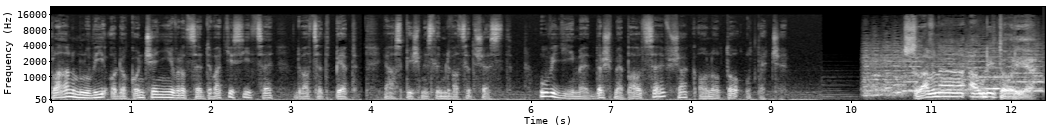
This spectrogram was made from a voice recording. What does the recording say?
Plán mluví o dokončení v roce 2025. Já spíš myslím 26. Uvidíme, držme palce, však ono to uteče. Slavná auditoria.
